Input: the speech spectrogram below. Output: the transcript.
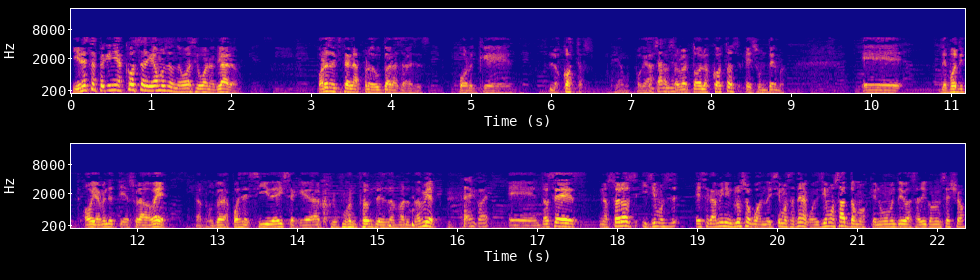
Y en esas pequeñas cosas, digamos, donde vos decís, bueno, claro, por eso existen las productoras a veces, porque los costos, digamos, porque Totalmente. absorber todos los costos es un tema. Eh, después, obviamente, tiene su lado B. La productora después decide y se queda con un montón de esa parte también. Tal cual. Eh, entonces, nosotros hicimos ese- ese camino incluso cuando hicimos Atena, cuando hicimos Átomos, que en un momento iba a salir con un sello,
